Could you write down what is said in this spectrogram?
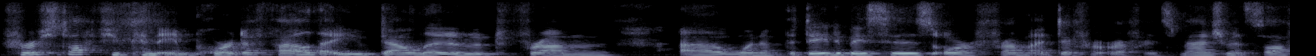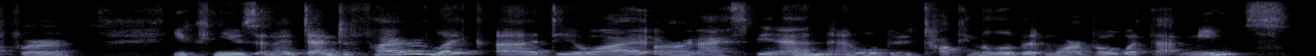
First off, you can import a file that you've downloaded from uh, one of the databases or from a different reference management software. You can use an identifier like a DOI or an ISBN, and we'll be talking a little bit more about what that means.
